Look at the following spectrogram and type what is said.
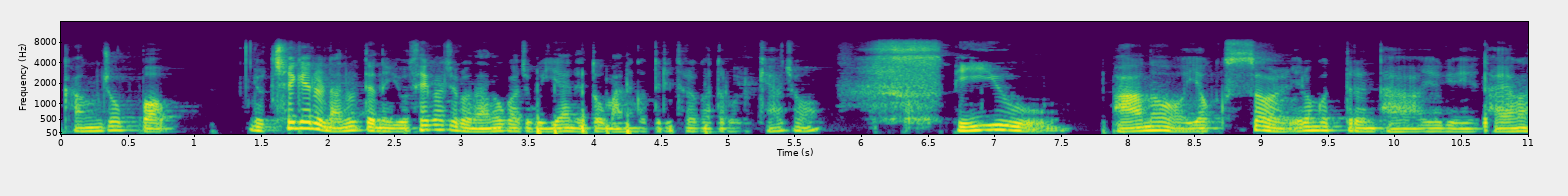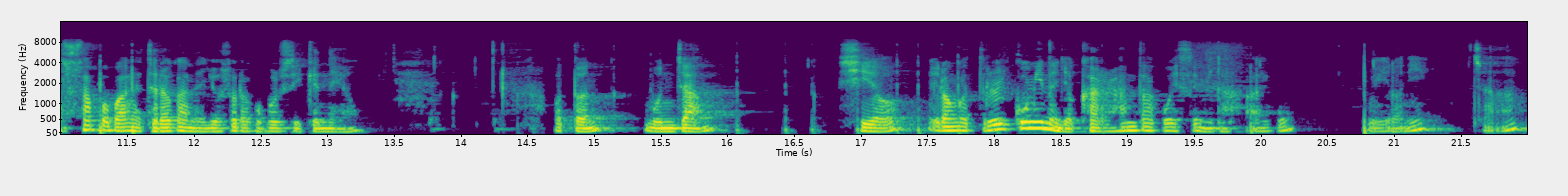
강조법, 요 체계를 나눌 때는 요 세 가지로 나눠 가지고 이 안에 또 많은 것들이 들어가도록 이렇게 하죠. 비유, 반어, 역설 이런 것들은 다 여기 다양한 수사법 안에 들어가는 요소라고 볼 수 있겠네요. 어떤 문장, 시어 이런 것들을 꾸미는 역할을 한다고 했습니다. 아이고 왜 이러니? 자,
